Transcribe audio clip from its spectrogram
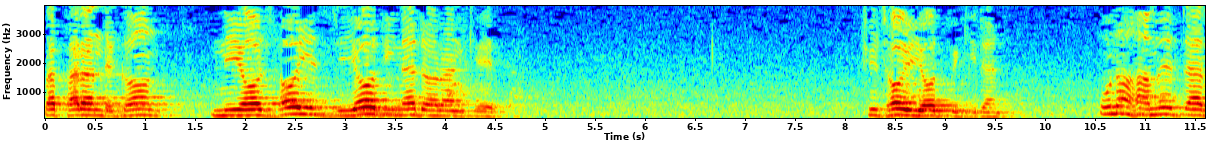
و پرندگان نیازهای زیادی ندارند که چیزهای یاد بگیرن اونا همه در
